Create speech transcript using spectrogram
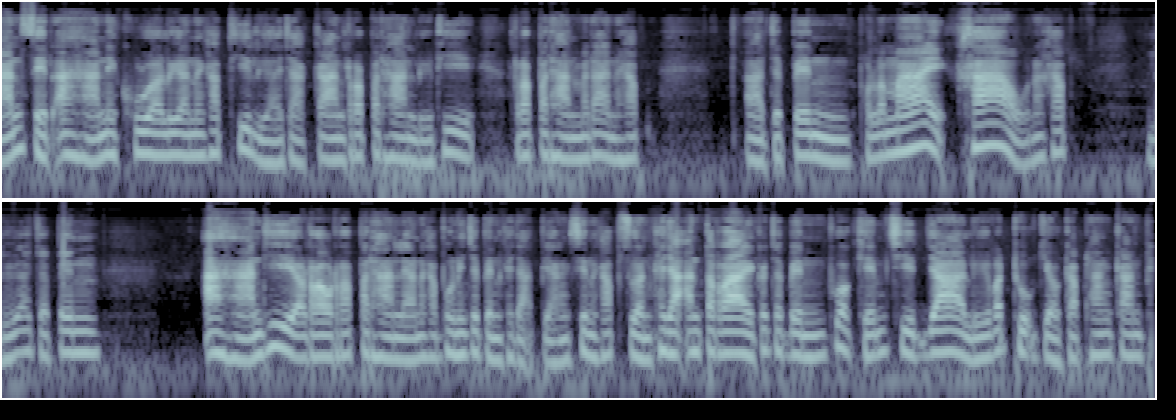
ารเศษอาหารในครัวเรือนนะครับ ที่เหลือจากการรับประทานหรือที่รับประทานมาได้นะครับ อาจจะเป็นผลไม้ข้าวนะครับ หรืออาจจะเป็น อาหารที่เรารับประทานแล้วนะครับ พวกนี้จะเป็นขยะเปียกทั้งสิ้นนะครับ ส่วนขยะอันตรายก็จะเป็นพวกเข็มฉีดยาหรือวัตถุเกี่ยวกับทางการแพ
